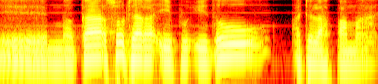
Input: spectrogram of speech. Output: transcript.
ya, maka saudara ibu itu adalah paman.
